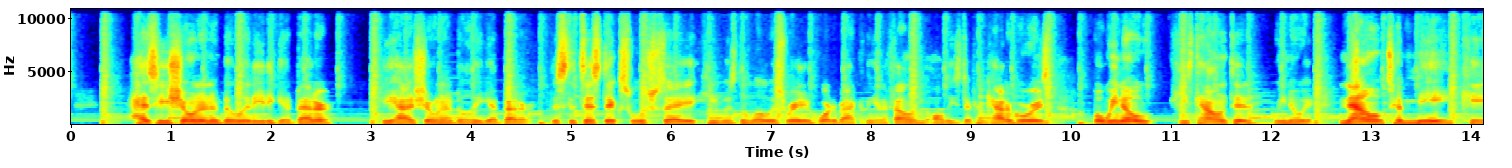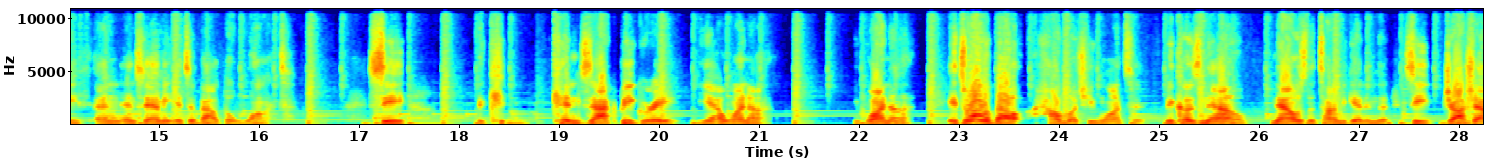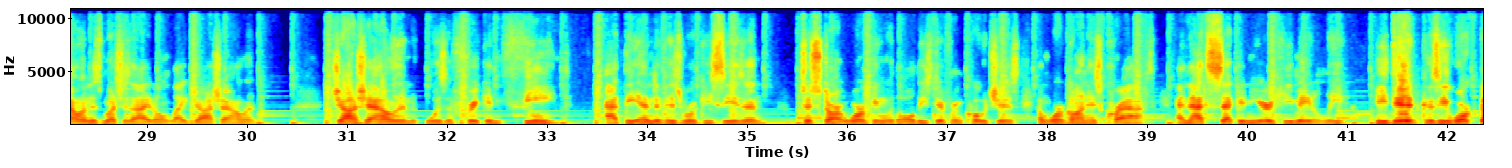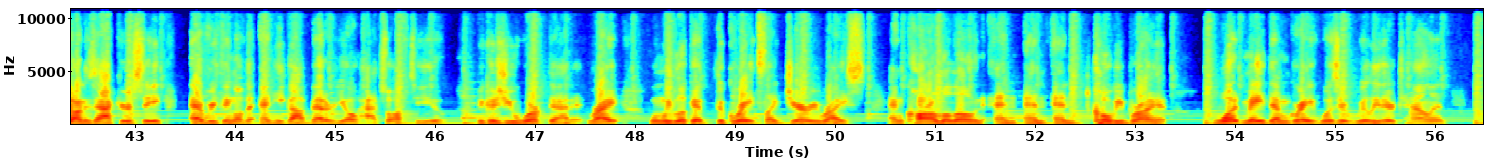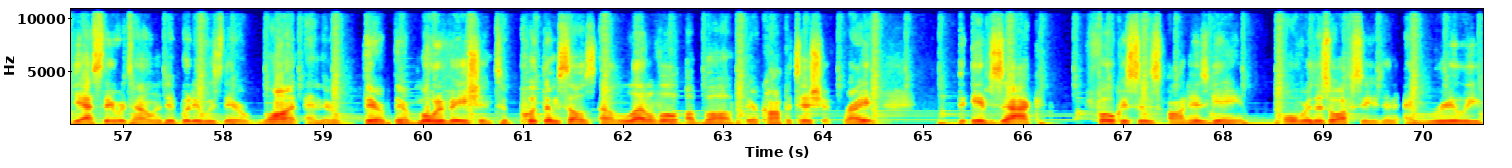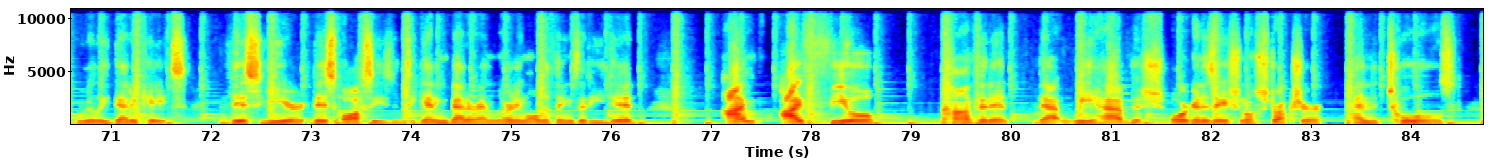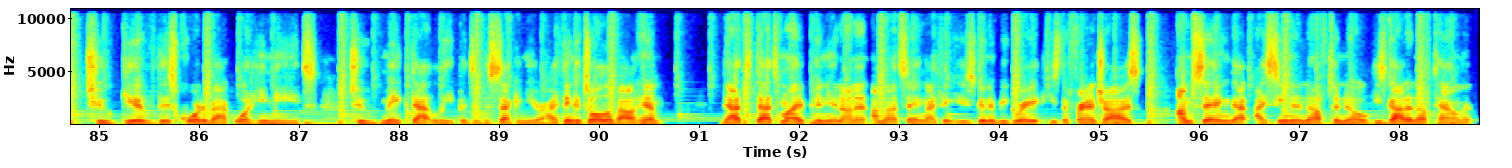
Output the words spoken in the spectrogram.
Has he shown an ability to get better? He has shown an ability to get better. The statistics will say he was the lowest rated quarterback in the NFL in all these different categories, but we know he's talented. We know it. Now, to me, Keith and, and Sammy, it's about the want. See, can, can Zach be great? Yeah, why not? Why not? It's all about how much he wants it because now, now is the time to get in the. See, Josh Allen, as much as I don't like Josh Allen, Josh Allen was a freaking fiend at the end of his rookie season to start working with all these different coaches and work on his craft. And that second year, he made a leap. He did because he worked on his accuracy, everything of the, and he got better. Yo, hats off to you because you worked at it, right? When we look at the greats like Jerry Rice and Karl Malone and and and Kobe Bryant, what made them great? Was it really their talent? Yes, they were talented, but it was their want and their their their motivation to put themselves a level above their competition, right? If Zach focuses on his game over this offseason and really, really dedicates this year, this offseason to getting better and learning all the things that he did, I'm I feel confident that we have the organizational structure and the tools to give this quarterback what he needs to make that leap into the second year. I think it's all about him. That's that's my opinion on it. I'm not saying I think he's going to be great. He's the franchise. I'm saying that I've seen enough to know he's got enough talent.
